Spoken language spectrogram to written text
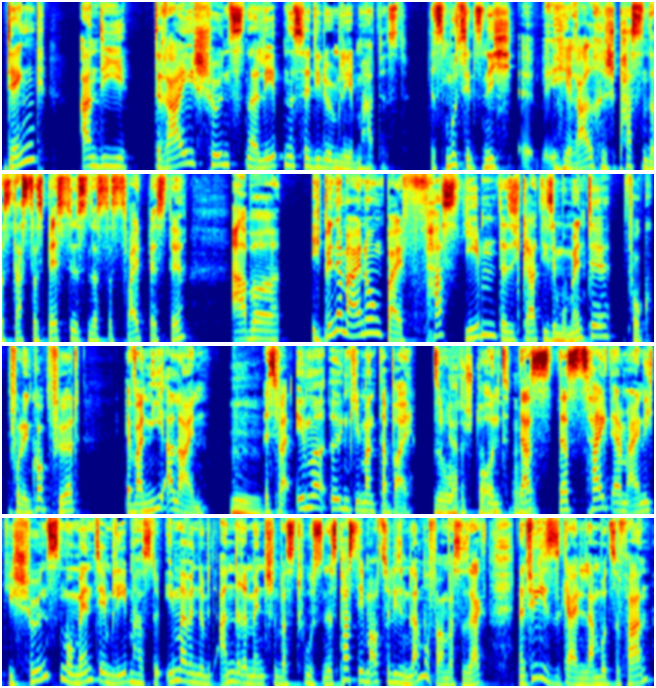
Denk an die drei schönsten Erlebnisse, die du im Leben hattest das muss jetzt nicht äh, hierarchisch passen, dass das das Beste ist und das das Zweitbeste. Aber ich bin der Meinung, bei fast jedem, der sich gerade diese Momente vor, vor den Kopf führt, er war nie allein. Hm. Es war immer irgendjemand dabei. So. Ja, das stimmt. Und das, das zeigt einem eigentlich, die schönsten Momente im Leben hast du immer, wenn du mit anderen Menschen was tust. Und das passt eben auch zu diesem Lambo-Fahren, was du sagst. Natürlich ist es kein Lambo zu fahren,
